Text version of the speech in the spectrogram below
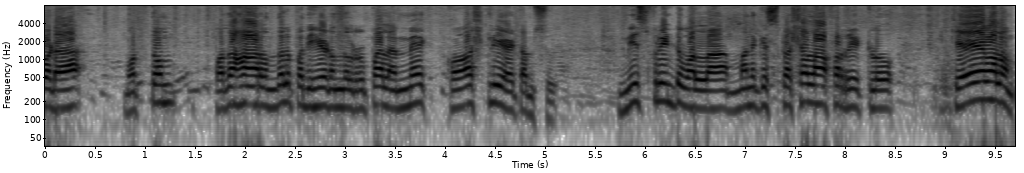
కూడా మొత్తం పదహారు వందలు పదిహేడు వందల రూపాయలు అమ్మే కాస్ట్లీ ఐటమ్స్ మిస్ ప్రింట్ వల్ల మనకి స్పెషల్ ఆఫర్ రేట్లో కేవలం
